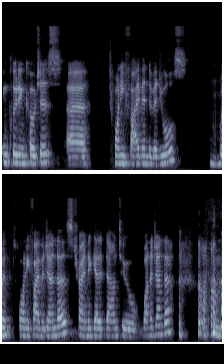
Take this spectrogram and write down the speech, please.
including coaches, uh, 25 individuals mm-hmm. with 25 agendas, trying to get it down to one agenda. um,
